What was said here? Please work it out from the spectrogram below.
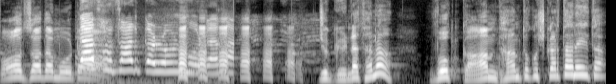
बहुत ज़्यादा मोटा। दस हज़ार करोड़ मोटा था। जो गेंडा था ना वो काम धाम तो कुछ करता नहीं था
